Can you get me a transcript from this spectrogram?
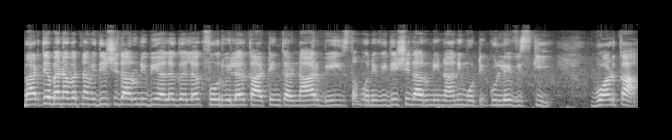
ભારતીય બનાવટના વિદેશી દારૂની બે અલગ અલગ ફોર વ્હીલર કાર્ટિંગ કરનાર બે ઇસમોને વિદેશી દારૂની નાની મોટી કુલ્લે વિસ્કી વોડકા,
